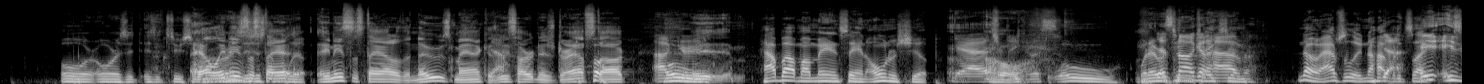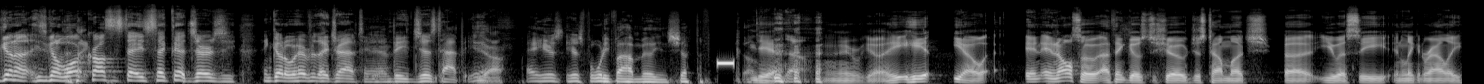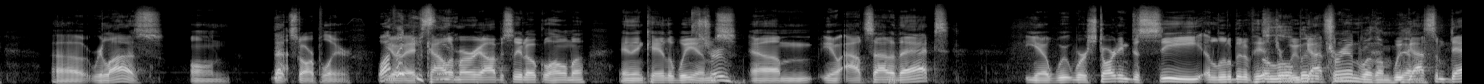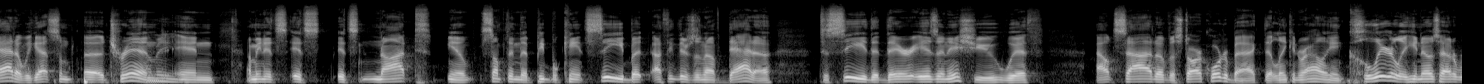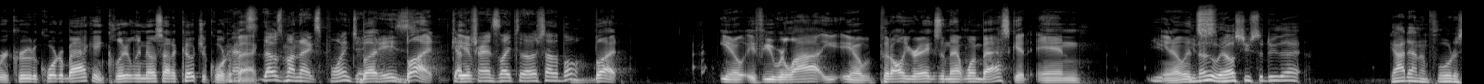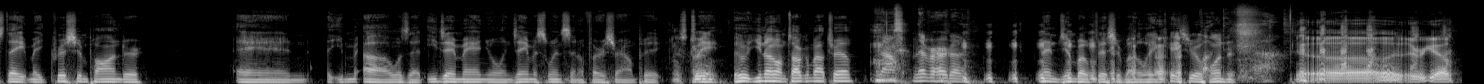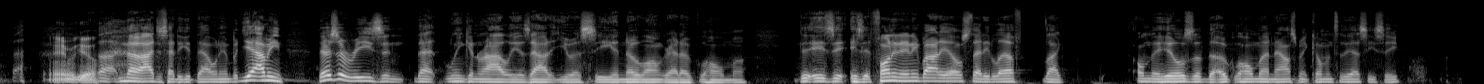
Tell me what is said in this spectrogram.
or or is it is it too soon? Hell, he Or needs is it to just a stay. blip? He needs to stay out of the news, man, because Yeah. he's hurting his draft stock. I agree. Eh, How about my man saying ownership? Yeah, that's Oh. ridiculous. Whoa, whatever. It's team not gonna takes him- happen. No, absolutely not. Yeah, But it's like he, he's gonna he's gonna walk across the stage, take that jersey, and go to wherever they draft him, and be just happy. Yeah. hey, here's here's forty five million. Shut the. F- up. Yeah, there we go. He, he, you know, and and also I think goes to show just how much uh, USC and Lincoln Riley uh, relies on that star player. Well, I you know, think had Kyler seen- Murray obviously at Oklahoma, and then Caleb Williams. Um, you know, outside of that. You know, we- we're starting to see a little bit of history. little We've bit got of some- trend with 'em, We've yeah. got some data. We got some uh, trend, I mean- and I mean, it's it's it's not you know something that people can't see, but I think there's enough data to see that there is an issue with outside of a star quarterback that Lincoln Riley, and clearly he knows how to recruit a quarterback and clearly knows how to coach a quarterback. that was my next point, JP. But- He's but got to if- translate to the other side of the ball. But you know, if you rely, you you know, put all your eggs in that one basket, and you, know, you know who else used to do that? Guy down in Florida State made Christian Ponder and uh, was that EJ Manuel and Jameis Winston a first round pick. That's I mean, who you know who I'm talking about, Trev? No, never heard of him. Named Jimbo Fisher, by the way, in case you were wondering. uh, there we go, there we go. Uh, no, I just had to get that one in. But yeah, I mean, there's a reason that Lincoln Riley is out at USC and no longer at Oklahoma. Is it is it funny to anybody else that he left like on the heels of the Oklahoma announcement coming to the SEC?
